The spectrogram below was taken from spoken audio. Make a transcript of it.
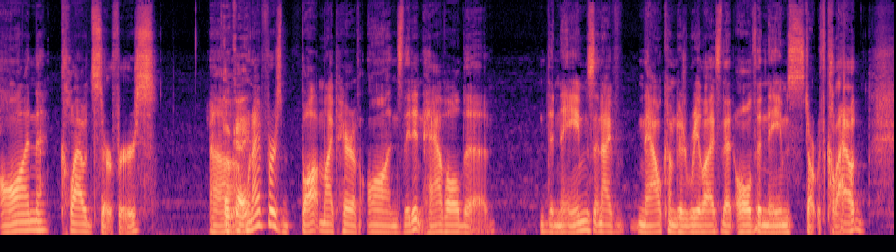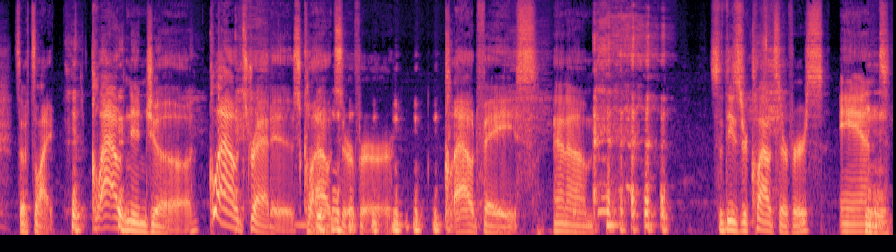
on cloud surfers. Uh, Okay. When I first bought my pair of ons, they didn't have all the the names, and I've now come to realize that all the names start with cloud. So it's like Cloud Ninja, Cloud Stratus, Cloud Surfer, Cloud Face, and um. So these are cloud surfers, and Mhm.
